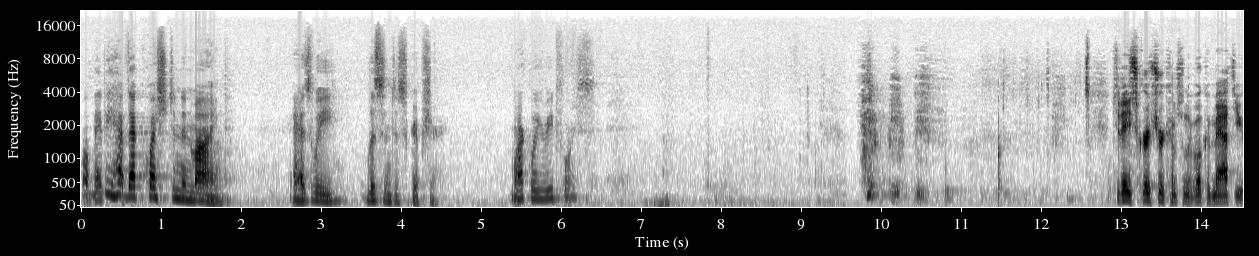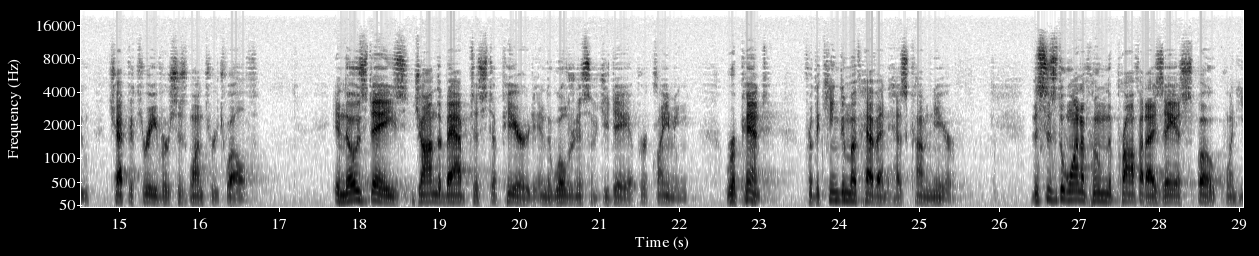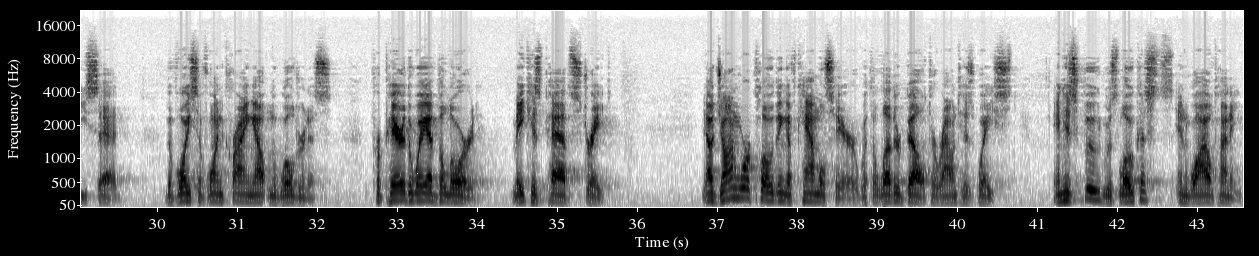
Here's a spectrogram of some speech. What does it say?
Well, maybe have that question in mind as we listen to Scripture. Mark, will you read for us? Today's scripture comes from the book of Matthew, chapter 3, verses 1 through 12. In those days, John the Baptist appeared in the wilderness of Judea, proclaiming, Repent, for the kingdom of heaven has come near. This is the one of whom the prophet Isaiah spoke when he said, The voice of one crying out in the wilderness, Prepare the way of the Lord, make his path straight. Now John wore clothing of camel's hair with a leather belt around his waist and his food was locusts and wild honey.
